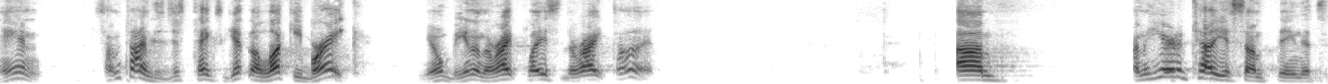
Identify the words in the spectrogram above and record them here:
man, sometimes it just takes getting a lucky break, you know, being in the right place at the right time. Um, I'm here to tell you something that's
